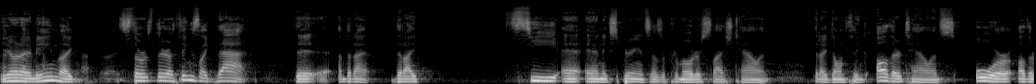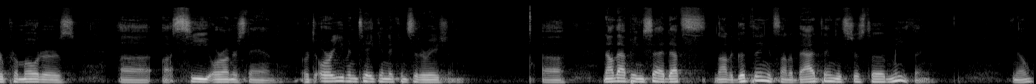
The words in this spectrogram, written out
You know what I mean? Like, so there are things like that that, that, I, that I see and, and experience as a promoter slash talent that I don't think other talents or other promoters uh, uh, see or understand or, or even take into consideration. Uh, now, that being said, that's not a good thing. It's not a bad thing. It's just a me thing, you know?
